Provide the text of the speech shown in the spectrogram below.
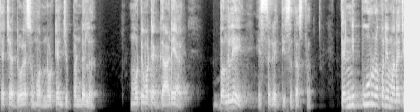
त्याच्या डोळ्यासमोर नोट्यांची बंडल मोठ्या मोठ्या गाड्या बंगले हे सगळे दिसत असतात. त्यांनी पूर्णपणे मनाची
